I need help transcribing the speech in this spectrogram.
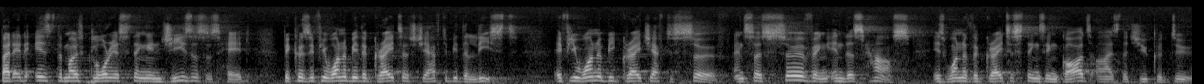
but it is the most glorious thing in Jesus' head because if you want to be the greatest, you have to be the least. If you want to be great, you have to serve. And so, serving in this house is one of the greatest things in God's eyes that you could do.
